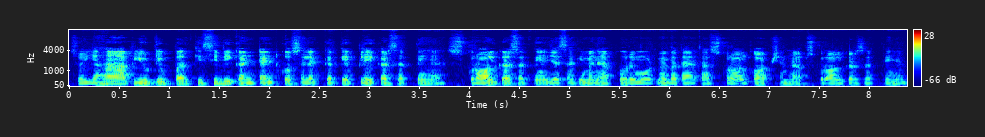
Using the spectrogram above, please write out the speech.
सो so, यहाँ आप यूट्यूब पर किसी भी कंटेंट को सिलेक्ट करके प्ले कर सकते हैं स्क्रॉल कर सकते हैं जैसा कि मैंने आपको रिमोट में बताया था स्क्रॉल का ऑप्शन है आप स्क्रॉल कर सकते हैं।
